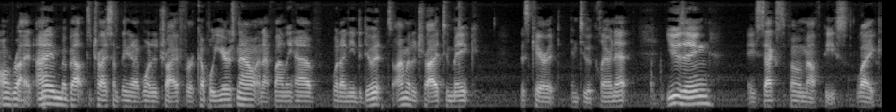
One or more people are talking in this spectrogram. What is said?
All right, I'm about to try something that I've wanted to try for a couple years now, and I finally have what I need to do it. So I'm going to try to make this carrot into a clarinet using a saxophone mouthpiece like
